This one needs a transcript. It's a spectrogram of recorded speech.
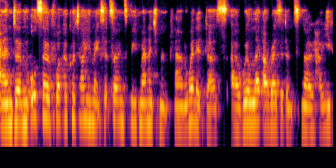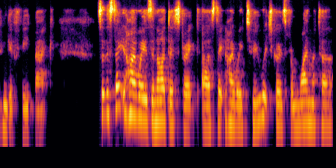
And um, also, if Waka Kotahi makes its own speed management plan, when it does, uh, we'll let our residents know how you can give feedback. So the state highways in our district are State Highway 2, which goes from Waimata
